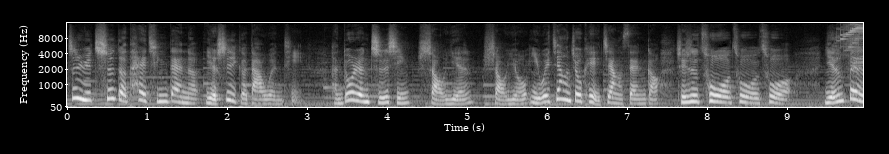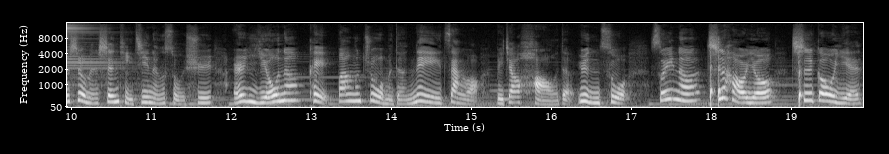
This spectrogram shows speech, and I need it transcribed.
至于吃得太清淡呢，也是一个大问题。很多人执行少盐少油，以为这样就可以降三高，其实错错错。盐分是我们身体机能所需，而油呢，可以帮助我们的内脏哦比较好的运作。所以呢，吃好油、吃够盐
